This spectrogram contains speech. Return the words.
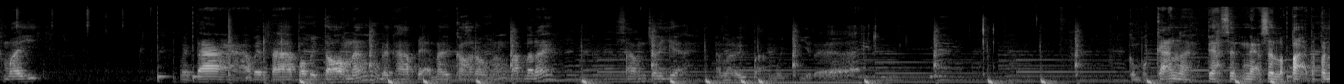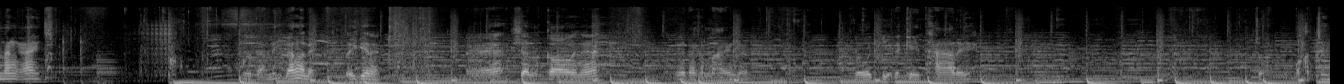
ថ្ងៃថ្មីវេតាវេតាបបៃតងហ្នឹងដែលថាពាក់នៅកោះរងហ្នឹងបាត់បាត់ហើយសាំចុយឥឡូវបាត់មួយទៀតហើយកុំប្រកាន់ណាផ្ទះសិទ្ធអ្នកសិល្បៈតែប៉ុណ្្នឹងឯងមើលតាមនេះដឹងហើយស្អីគេណាអេខ្យល់កណាមើលតែកន្លែងនេះដូចពាក្យដែលគេថាទេចុះបោះអត់ចឹង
